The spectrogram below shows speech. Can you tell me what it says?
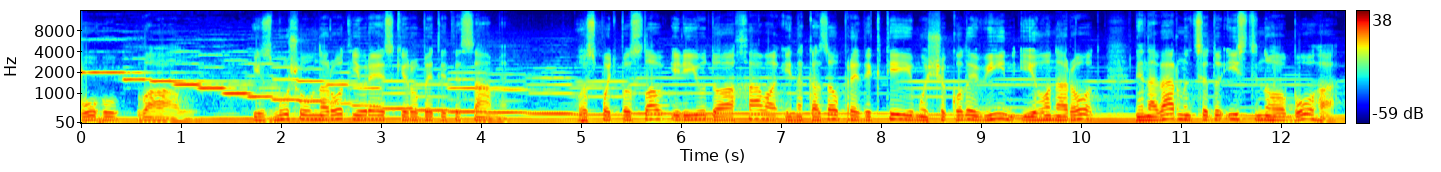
Богу Ваалу і змушував народ єврейський робити те саме. Господь послав Ілію до Ахава і наказав предикти йому, що коли він і його народ не навернуться до істинного Бога,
